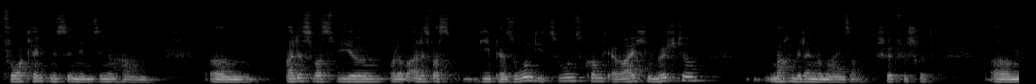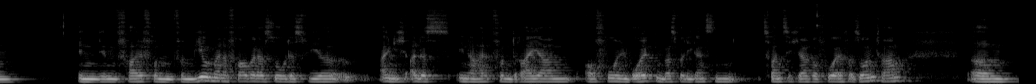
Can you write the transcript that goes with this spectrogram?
Vorkenntnisse in dem Sinne haben. Ähm, alles, was wir oder alles, was die Person, die zu uns kommt, erreichen möchte, machen wir dann gemeinsam, Schritt für Schritt. Ähm, in dem Fall von, von mir und meiner Frau war das so, dass wir eigentlich alles innerhalb von drei Jahren aufholen wollten, was wir die ganzen 20 Jahre vorher versäumt haben. Ähm,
